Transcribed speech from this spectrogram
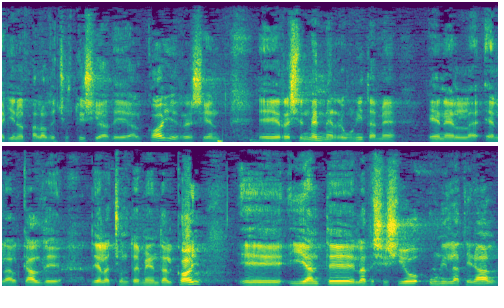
allí en el Palau de Justícia d'Alcoi. Recient, eh, recentment m'he reunit també en l'alcalde de l'Ajuntament d'Alcoi eh, i ante la decisió unilateral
